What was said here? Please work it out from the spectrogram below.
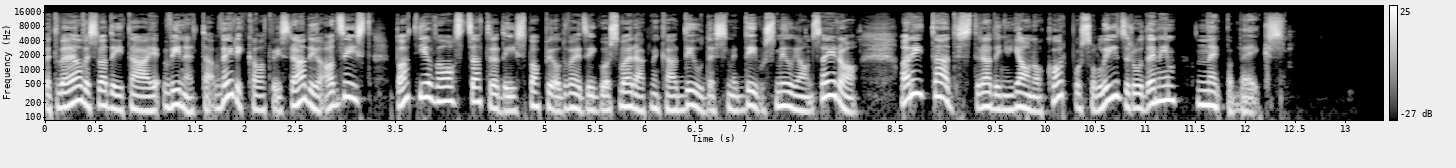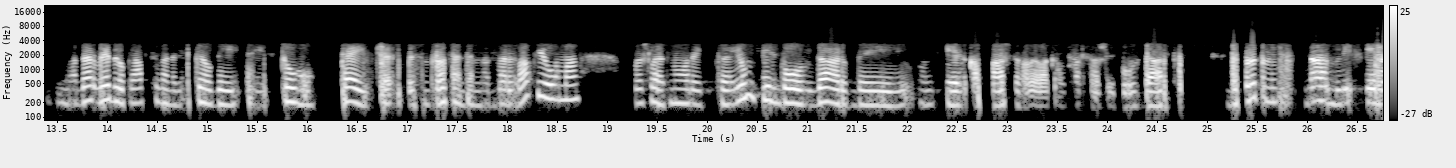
bet vēlves vadītāja Vineta Verika Latvijas rādio atzīst, pat ja valsts atradīs papildu vajadzīgos vairāk nekā 22 miljonus eiro, arī tad stradiņu jauno korpusu līdz rudenim nepabeigs. No darba viedokļa aptuveni izpildīti tuvu teju 14% no darba apjoma. Pašlaik norit jumta izbūves darbi un ir kā pārsvarā lielākā pārsvarā šis būs darbs. Bet, protams, darbi ir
